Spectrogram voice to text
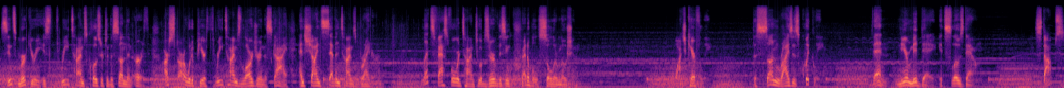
Since Mercury is three times closer to the Sun than Earth, our star would appear three times larger in the sky and shine seven times brighter. Let's fast forward time to observe this incredible solar motion. Watch carefully. The Sun rises quickly. Then, near midday, it slows down, stops,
